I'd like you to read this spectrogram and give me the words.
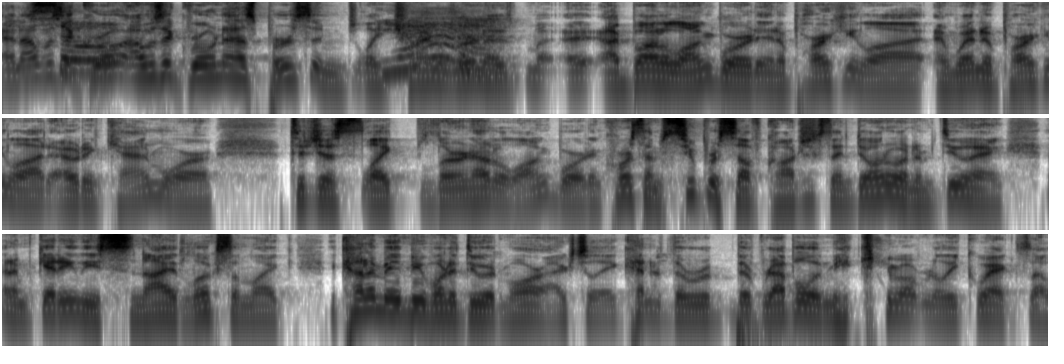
And I was so, a grown I was a grown ass person, like yeah. trying to learn. A, I bought a longboard in a parking lot and went in a parking lot out in Canmore to just like learn how to longboard. And of course, I'm super self conscious. I don't know what I'm doing, and I'm getting these snide looks. I'm like, it kind of made me want to do it more. Actually, it kind of the the rebel in me came out really quick. So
